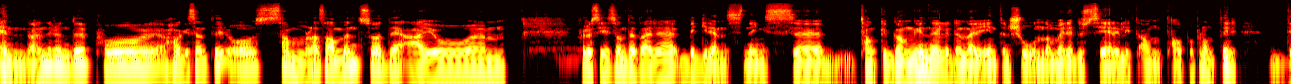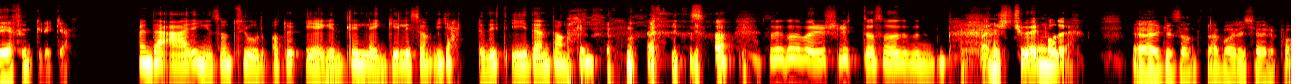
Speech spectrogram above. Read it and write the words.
enda en runde på hagesenter og samla sammen, så det er jo um, for å si det sånn, det derre begrensningstankegangen, eller den derre intensjonen om å redusere litt antall på planter, det funker ikke. Men det er ingen som tror at du egentlig legger liksom hjertet ditt i den tanken. så, så du kan bare slutte, og så bare kjør på, du. Ja, ikke sant. Det er bare å kjøre på.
